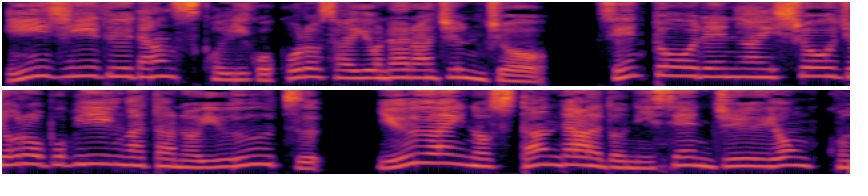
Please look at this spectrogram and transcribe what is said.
イージードゥダンス恋心さよなら順調。戦闘恋愛少女ロボビー型の憂鬱。UI のスタンダード2014粉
